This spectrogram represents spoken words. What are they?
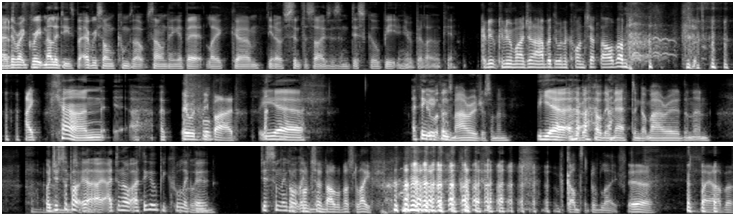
Yeah. they write great melodies, but every song comes out sounding a bit like um, you know synthesizers and disco beat, and you're a bit like, okay, Can you can you imagine ABBA doing a concept album? I can. uh, I, it would be bad. Yeah, I think People it with their comes. marriage or something. Yeah, How they, got, how they met and got married and then. Or just uh, about. music I, I don't know. I think it would be cool, like the just something It's about like concept album, that's life. the concept of life. yeah. By ABBA.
